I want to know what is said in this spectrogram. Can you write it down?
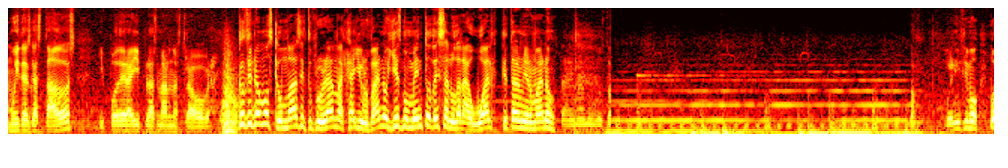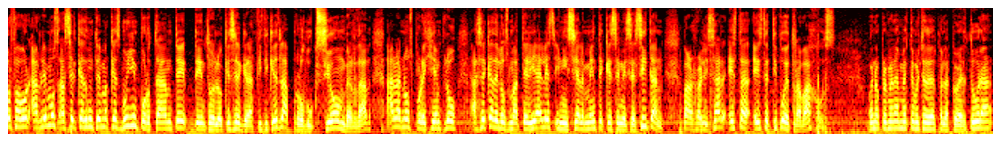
muy desgastados y poder ahí plasmar nuestra obra. Continuamos con más de tu programa High Urbano y es momento de saludar a Walt. ¿Qué tal mi hermano? ¿Qué tal, hermano? Un gusto. Buenísimo. Por favor, hablemos acerca de un tema que es muy importante dentro de lo que es el graffiti, que es la producción, ¿verdad? Háblanos, por ejemplo, acerca de los materiales inicialmente que se necesitan para realizar esta, este tipo de trabajos. Bueno, primeramente muchas gracias por la cobertura.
